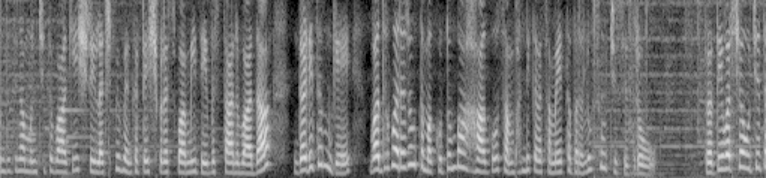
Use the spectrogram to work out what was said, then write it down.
ಒಂದು ದಿನ ಮುಂಚಿತವಾಗಿ ಶ್ರೀ ಲಕ್ಷ್ಮೀ ವೆಂಕಟೇಶ್ವರ ಸ್ವಾಮಿ ದೇವಸ್ಥಾನವಾದ ಗಡಿದಂಗೆ ವಧುವರರು ತಮ್ಮ ಕುಟುಂಬ ಹಾಗೂ ಸಂಬಂಧಿಕರ ಸಮೇತ ಬರಲು ಸೂಚಿಸಿದರು. ಪ್ರತಿ ವರ್ಷ ಉಚಿತ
